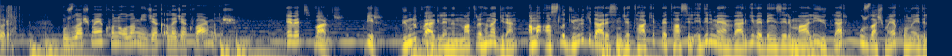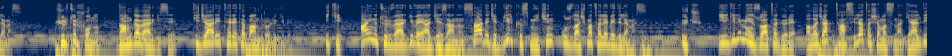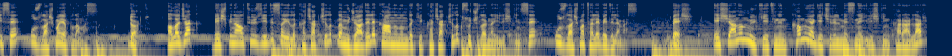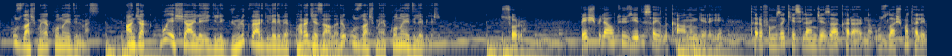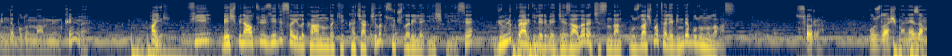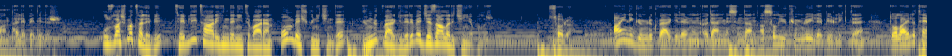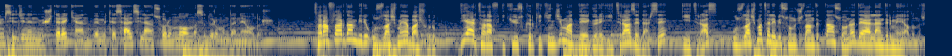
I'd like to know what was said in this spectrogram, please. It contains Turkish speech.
Soru. Uzlaşmaya konu olamayacak alacak var mıdır? Evet, vardır. 1. Gümrük vergilerinin matrahına giren ama aslı gümrük idaresince takip ve tahsil edilmeyen vergi ve benzeri mali yükler uzlaşmaya konu edilemez. Kültür fonu, damga vergisi, ticari TRT bandrolü gibi. 2. Aynı tür vergi veya cezanın sadece bir kısmı için uzlaşma talep edilemez. 3. İlgili mevzuata göre alacak tahsilat aşamasına geldiyse uzlaşma yapılamaz. 4. Alacak 5607 sayılı Kaçakçılıkla Mücadele Kanunu'ndaki kaçakçılık suçlarına ilişkinse uzlaşma talep edilemez. 5. Eşyanın mülkiyetinin kamuya geçirilmesine ilişkin kararlar uzlaşmaya konu edilmez. Ancak bu eşya ile ilgili gümrük vergileri ve para cezaları uzlaşmaya konu edilebilir. Soru. 5607 sayılı kanun gereği tarafımıza kesilen ceza kararına uzlaşma talebinde bulunmam mümkün mü? Hayır, fiil 5607 sayılı kanundaki kaçakçılık suçlarıyla ilişkili ise gümrük vergileri ve cezalar açısından uzlaşma talebinde bulunulamaz. Soru. Uzlaşma ne zaman talep edilir? Uzlaşma talebi tebliğ tarihinden itibaren 15 gün içinde gümrük vergileri ve cezalar için yapılır. Soru. Aynı gümrük vergilerinin ödenmesinden asıl yükümlü ile birlikte dolaylı temsilcinin müştereken ve müteselsilen sorumlu olması durumunda ne olur? Taraflardan biri uzlaşmaya başvurup diğer taraf 242. maddeye göre itiraz ederse itiraz uzlaşma talebi sonuçlandıktan sonra değerlendirmeye alınır.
